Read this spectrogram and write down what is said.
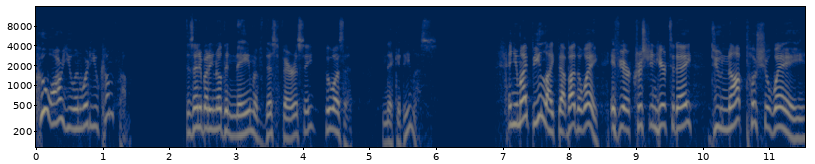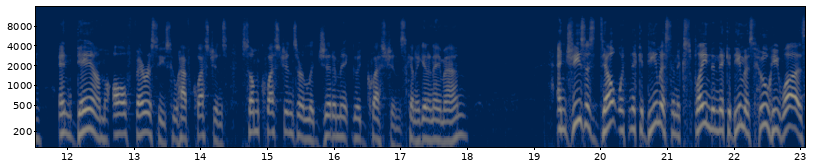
Who are you and where do you come from? Does anybody know the name of this Pharisee? Who was it? Nicodemus. And you might be like that. By the way, if you're a Christian here today, do not push away and damn all Pharisees who have questions. Some questions are legitimate good questions. Can I get an amen? And Jesus dealt with Nicodemus and explained to Nicodemus who he was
